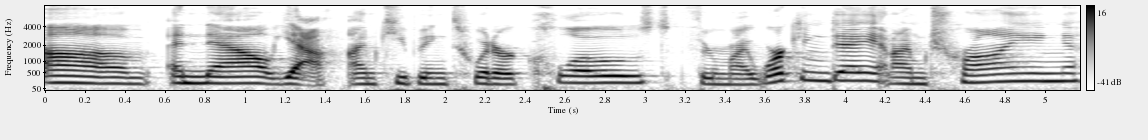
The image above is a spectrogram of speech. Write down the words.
Um, and now, yeah, I'm keeping Twitter closed through my working day, and I'm trying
